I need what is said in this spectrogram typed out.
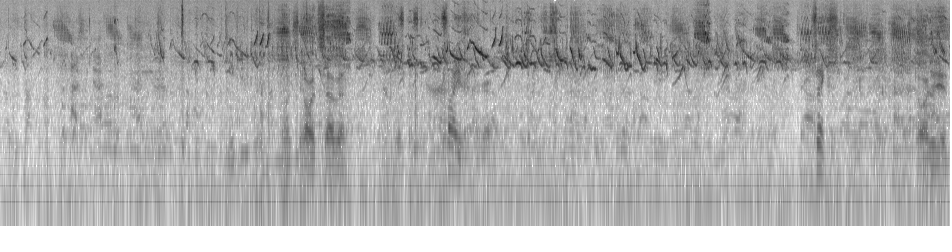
thirty-five, thirty-six, thirty-seven, Five. Six. thirty-eight,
